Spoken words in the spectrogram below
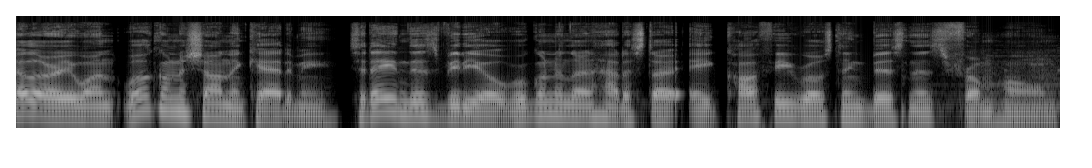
Hello everyone, welcome to Shaun Academy. Today in this video, we're going to learn how to start a coffee roasting business from home.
